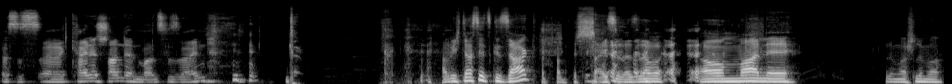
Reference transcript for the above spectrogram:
Das ist äh, keine Schande, ein Mann zu sein. Habe ich das jetzt gesagt? Scheiße, das ist aber. Oh Mann, ey. Wird immer schlimmer.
